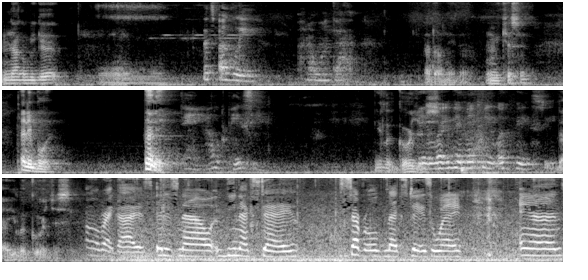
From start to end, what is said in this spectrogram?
You're not gonna be good. that's ugly. I don't want that. I don't need that. Let me kiss it. Honey boy. Honey. Dang, I look pasty. You look They, gorgeous. like, they make me look pasty. Nah, you look gorgeous. All right, guys, it is now the next day, several next days away, and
